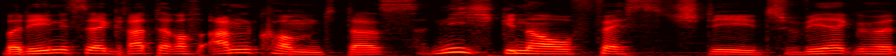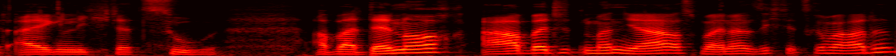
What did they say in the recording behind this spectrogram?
bei denen es ja gerade darauf ankommt, dass nicht genau feststeht, wer gehört eigentlich dazu. Aber dennoch arbeitet man ja aus meiner Sicht jetzt gerade,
